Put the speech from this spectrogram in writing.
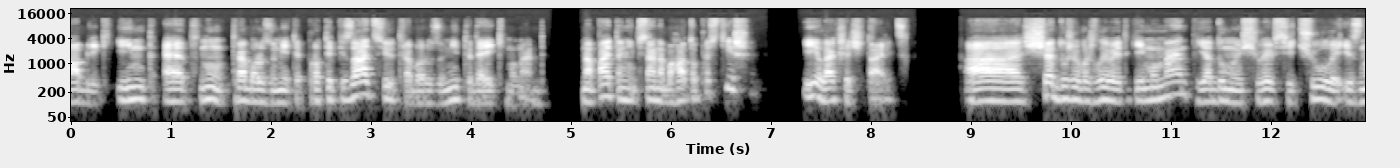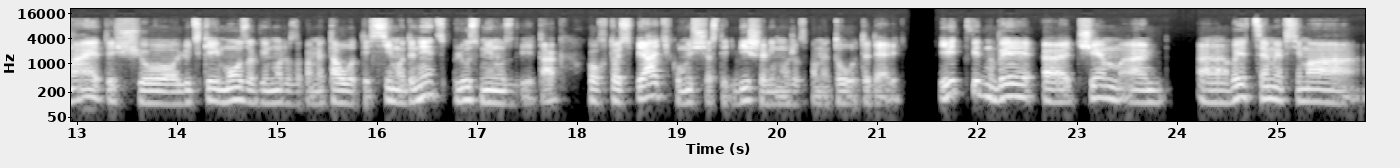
public int, add, ну, треба розуміти протипізацію, треба розуміти деякі моменти. На Python все набагато простіше і легше читається. А ще дуже важливий такий момент. Я думаю, що ви всі чули і знаєте, що людський мозок він може запам'ятовувати 7 одиниць плюс-мінус 2, так? Хтось 5, комусь щастить більше, він може запам'ятовувати 9. І відповідно, ви е, чим е, е, ви цими всіма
